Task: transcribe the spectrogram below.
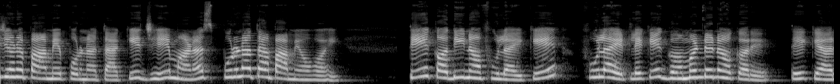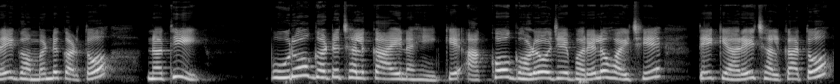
જણ પામે પૂર્ણતા કે જે માણસ પૂર્ણતા પામ્યો હોય, તે કદી ન ફૂલાય કે, ફૂલાય એટલે કે ઘમંડ ન કરે, તે ક્યારેય ઘમંડ કરતો નથી. પૂરો ઘટ છલકાય નહીં કે આખો ઘડો જે ભરેલો હોય છે તે ક્યારેય છલકાતો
